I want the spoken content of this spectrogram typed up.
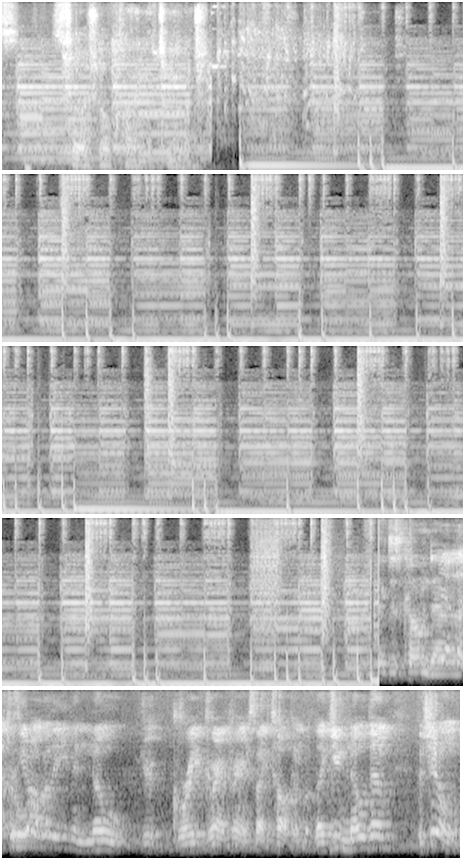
science, social climate change. Just calm down Yeah, like, after 'cause a you don't really even know your great grandparents, like, talking about. Like, you know them, but you don't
